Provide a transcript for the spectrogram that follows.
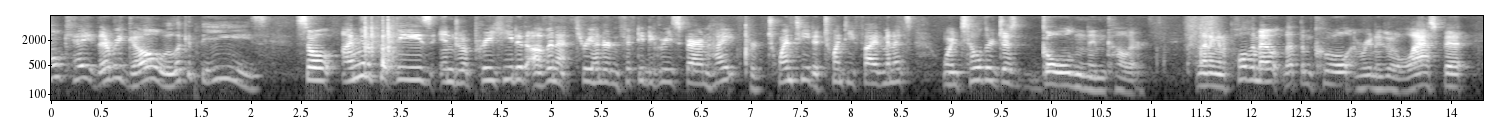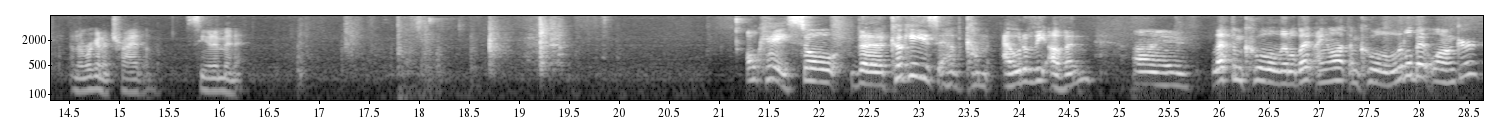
Okay, there we go. Look at these. So I'm going to put these into a preheated oven at 350 degrees Fahrenheit for 20 to 25 minutes or until they're just golden in color. And then I'm going to pull them out, let them cool, and we're going to do the last bit, and then we're going to try them. See you in a minute. Okay, so the cookies have come out of the oven. I've let them cool a little bit. I'm gonna let them cool a little bit longer.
